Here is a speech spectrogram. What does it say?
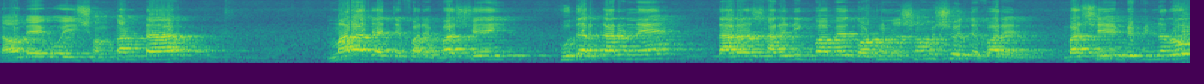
তাহলে ওই সন্তানটা মারা যাইতে পারে বা সেই ক্ষুধার কারণে তার শারীরিকভাবে গঠনের সমস্যা হইতে পারে বা সে বিভিন্ন রোগ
